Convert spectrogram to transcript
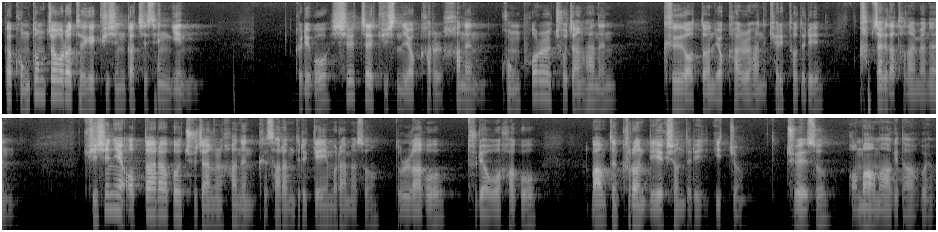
그러니까 공통적으로 되게 귀신같이 생긴 그리고 실제 귀신의 역할을 하는 공포를 조장하는 그 어떤 역할을 하는 캐릭터들이 갑자기 나타나면은 귀신이 없다라고 주장을 하는 그 사람들이 게임을 하면서 놀라고 두려워하고 뭐 아무튼 그런 리액션들이 있죠. 조회수 어마어마하게 나오고요.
